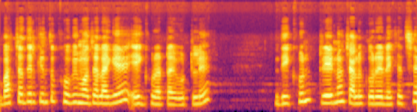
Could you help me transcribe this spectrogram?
বাচ্চাদের কিন্তু খুবই মজা লাগে এই ঘোড়াটায় উঠলে। দেখুন, ট্রেনও চালু করে রেখেছে।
